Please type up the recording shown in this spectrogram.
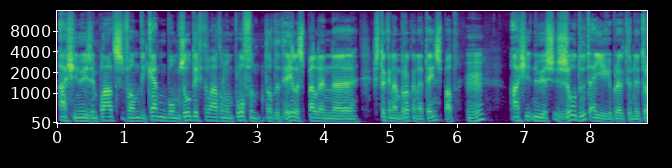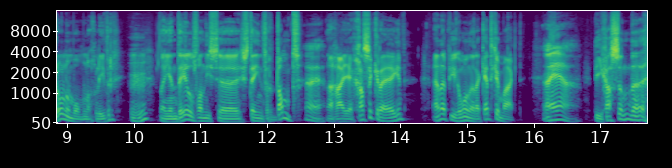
Als je nu eens in plaats van die kernbom zo dicht te laten ontploffen. dat het hele spel in eh, stukken en brokken uiteenspat. Mhm. Als je het nu eens zo doet en je gebruikt een neutronenbom nog liever. dan je een deel van die eh, steen verdampt. Ah, ja. Dan ga je gassen krijgen. En heb je gewoon een raket gemaakt. Ah ja. Die gassen, eh,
